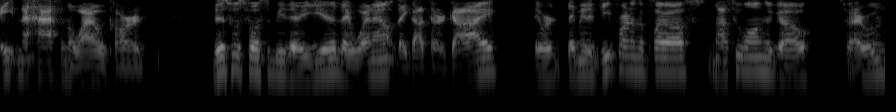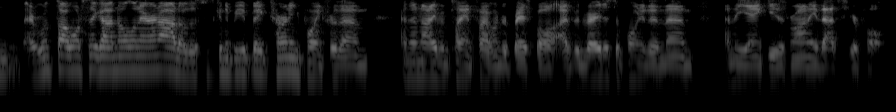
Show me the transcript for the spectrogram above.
eight and a half in the wild card. This was supposed to be their year. They went out, they got their guy. They were they made a deep run in the playoffs not too long ago. So everyone everyone thought once they got Nolan Arenado, this was going to be a big turning point for them, and they're not even playing 500 baseball. I've been very disappointed in them and the Yankees. Ronnie, that's your fault.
